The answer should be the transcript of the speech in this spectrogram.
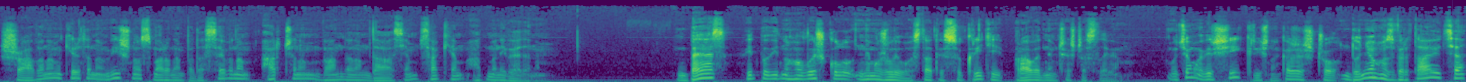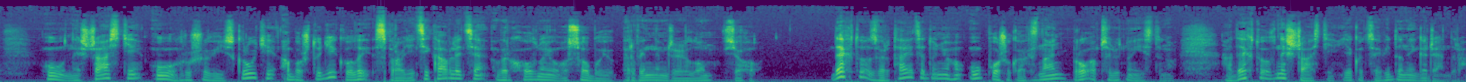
Шраванам, Кіртанам, Вішно, Смаранам Падасеванам, Арчанам, Ванданам, Дасям, Сак'ям, Атманіведанам. Без відповідного вишколу неможливо стати сукріті праведним чи щасливим. У цьому вірші Крішна каже, що до нього звертаються у нещасті, у грошовій скруті або ж тоді, коли справді цікавляться верховною особою, первинним джерелом всього. Дехто звертається до нього у пошуках знань про абсолютну істину, а дехто в нещасті, як оце відданий Гаджендра.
